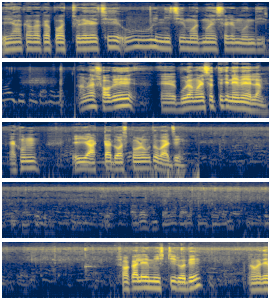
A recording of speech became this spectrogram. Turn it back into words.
এই আঁকা বাঁকা পথ চলে গেছে ওই নিচে মদ মহেশ্বরের মন্দির। আমরা সবে বুড়া মহেশ্বর থেকে নেমে এলাম। এখন এই আটটা দশ পনেরো মতো বাজে। সকালের মিষ্টি রোদে আমাদের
